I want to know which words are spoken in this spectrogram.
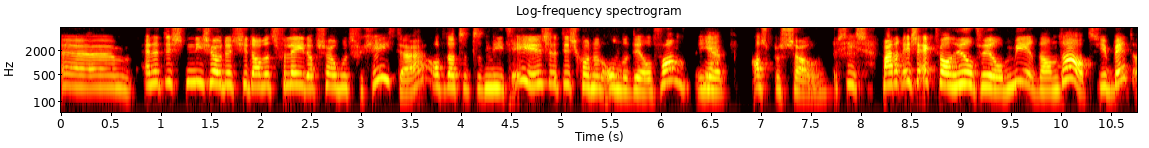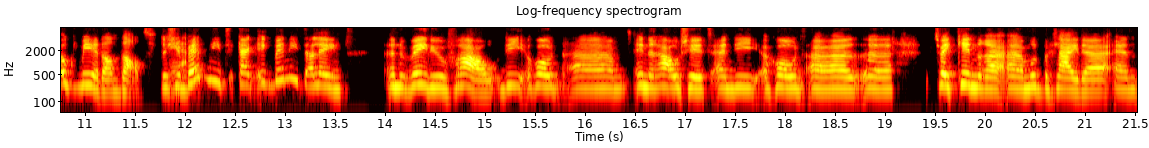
Um, en het is niet zo dat je dan het verleden of zo moet vergeten, of dat het er niet is. Het is gewoon een onderdeel van je Ja. als persoon. Precies. Maar er is echt wel heel veel meer dan dat. Je bent ook meer dan dat. Dus Ja. je bent niet. Kijk, ik ben niet alleen een weduwe vrouw die gewoon uh, in de rouw zit en die gewoon uh, uh, twee kinderen uh, moet begeleiden. En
